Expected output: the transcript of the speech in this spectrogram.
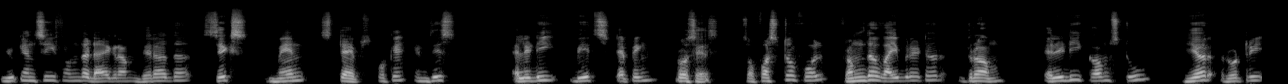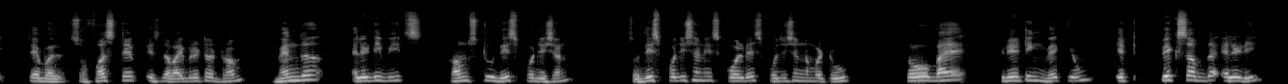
you can see from the diagram, there are the six main steps, okay, in this LED beads tapping process. So first of all, from the vibrator drum, LED comes to here rotary table. So first step is the vibrator drum. When the LED beads comes to this position, so this position is called as position number two. So by creating vacuum, it picks up the LED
